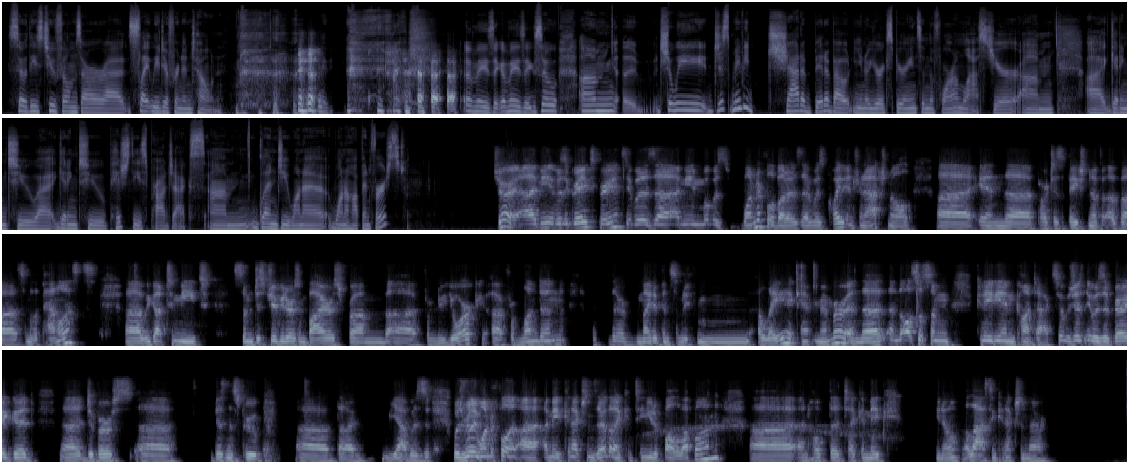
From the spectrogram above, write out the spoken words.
So these two films are uh, slightly different in tone. amazing, amazing. So, um, uh, shall we just maybe chat a bit about you know your experience in the forum last year, um, uh, getting to uh, getting to pitch these projects? Um, Glenn, do you want to want to hop in first? Sure. I mean, it was a great experience. It was, uh, I mean, what was wonderful about it is that it was quite international uh, in the participation of, of uh, some of the panelists. Uh, we got to meet some distributors and buyers from uh, from New York, uh, from London. There might have been somebody from LA, I can't remember, and and also some Canadian contacts. So it was just, it was a very good, diverse business group uh, that I yeah was was really wonderful. And uh, I made connections there that I continue to follow up on, uh, and hope that I can make you know a lasting connection there.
